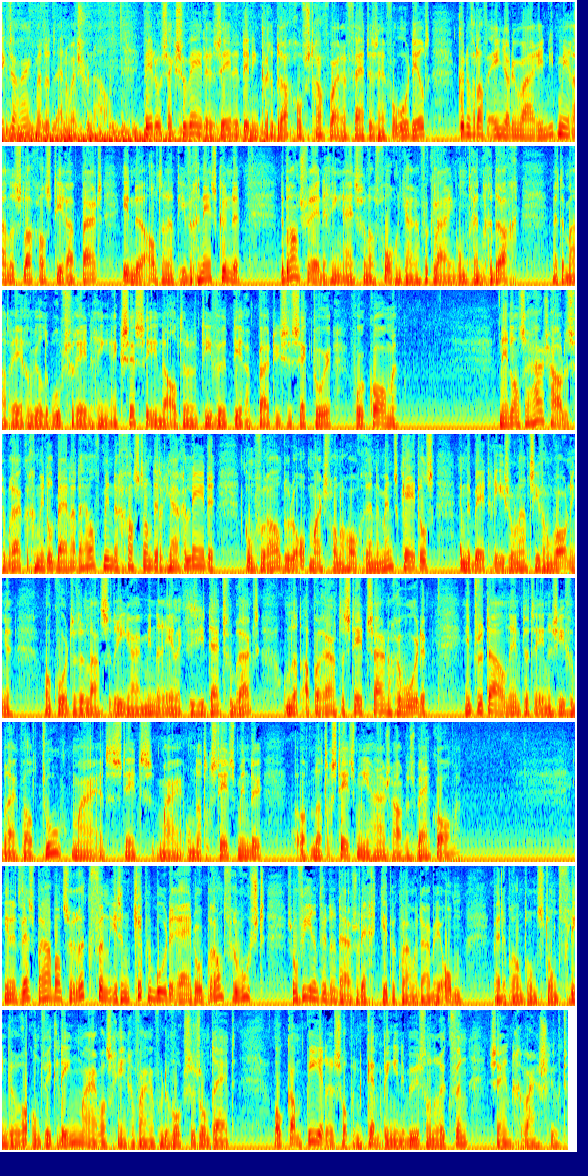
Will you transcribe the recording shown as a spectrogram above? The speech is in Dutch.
Dik Hark met het NOS Journaal. Pedoseksuelen, zedendelinquent gedrag of strafbare feiten zijn veroordeeld... kunnen vanaf 1 januari niet meer aan de slag als therapeut in de alternatieve geneeskunde. De branchevereniging eist vanaf volgend jaar een verklaring omtrent gedrag. Met de maatregel wil de beroepsvereniging excessen in de alternatieve therapeutische sector voorkomen. Nederlandse huishoudens verbruiken gemiddeld bijna de helft minder gas dan 30 jaar geleden. Het komt vooral door de opmars van de rendementsketels en de betere isolatie van woningen. Ook wordt er de laatste drie jaar minder elektriciteit verbruikt, omdat apparaten steeds zuiniger worden. In totaal neemt het energieverbruik wel toe, maar, het steeds, maar omdat, er steeds minder, omdat er steeds meer huishoudens bijkomen. In het West-Brabantse Rukven is een kippenboerderij door brand verwoest. Zo'n 24.000 legkippen kwamen daarbij om. Bij de brand ontstond flinke rookontwikkeling, maar er was geen gevaar voor de volksgezondheid. Ook kampeerders op een camping in de buurt van Rukven zijn gewaarschuwd.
